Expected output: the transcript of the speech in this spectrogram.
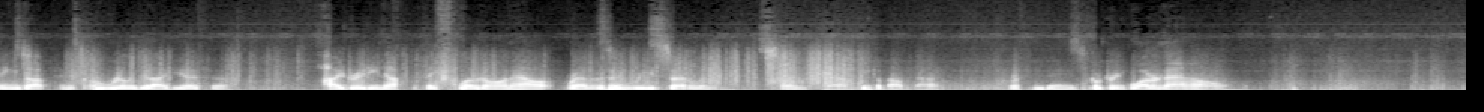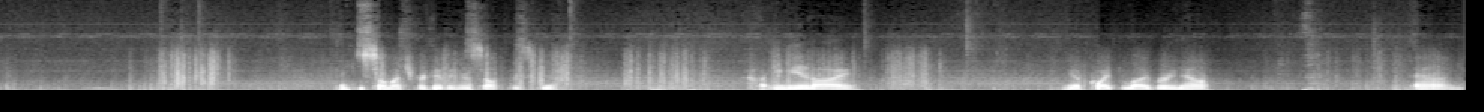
things up, and it's a really good idea to hydrate enough that they float on out rather than resettling. So yeah, think about that for a few days. Go drink water now. Thank you so much for giving yourself this gift. Amy and I, we have quite the library now. And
